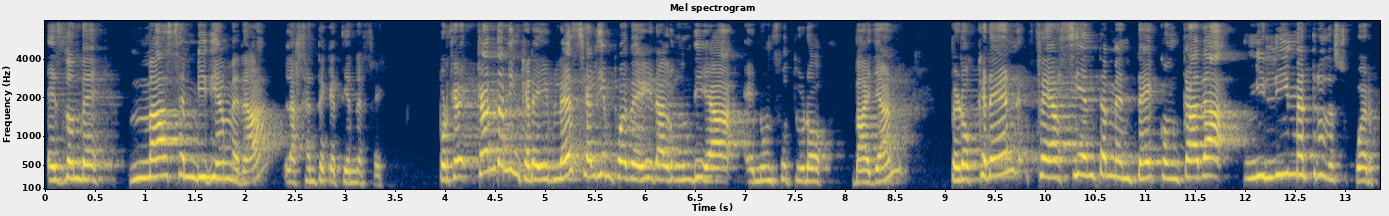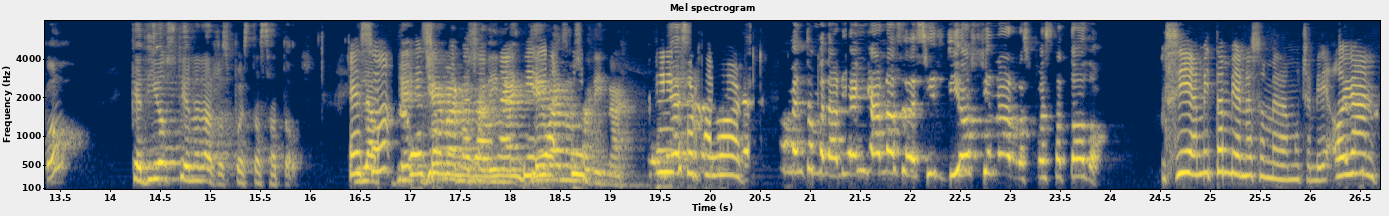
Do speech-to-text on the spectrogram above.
es donde más envidia me da la gente que tiene fe. Porque cantan increíbles, si alguien puede ir algún día en un futuro, vayan, pero creen fehacientemente con cada milímetro de su cuerpo que Dios tiene las respuestas a todo. Eso, eso llévanos a Dina, llévanos a Dina. Sí, por favor. En momento me darían ganas de decir, Dios tiene la respuesta a todo. Sí, a mí también eso me da mucha envidia. Oigan.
